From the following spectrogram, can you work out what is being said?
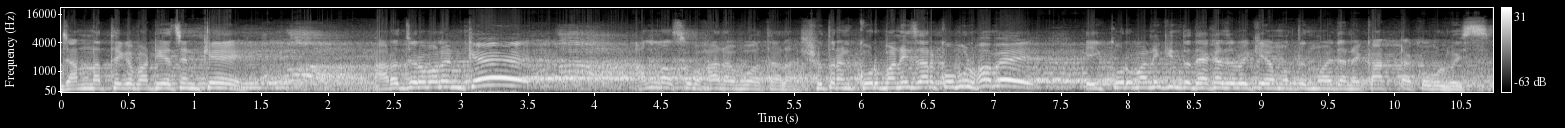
জান্নাত থেকে পাঠিয়েছেন কে? আরও জোরে বলেন কে? আল্লাহ তাআলা। সুতরাং কোরবানি যার কবুল হবে, এই কোরবানি কিন্তু দেখা যাবে কিয়ামতের ময়দানে কাঠটা কবুল হয়েছে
